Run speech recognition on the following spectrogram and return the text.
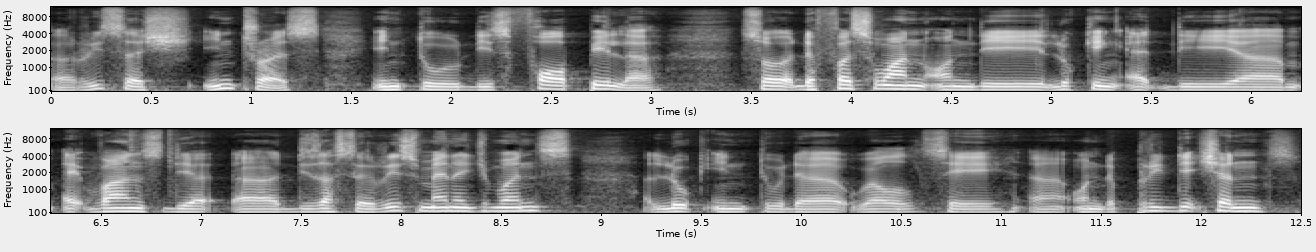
uh, research interest into these four pillars. So the first one on the looking at the um, advanced uh, disaster risk management, look into the well say uh, on the predictions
